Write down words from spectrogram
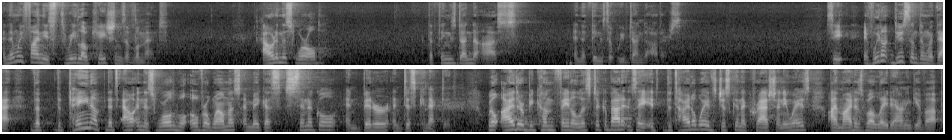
And then we find these three locations of lament out in this world, the things done to us, and the things that we've done to others. See, if we don't do something with that, the, the pain of, that's out in this world will overwhelm us and make us cynical and bitter and disconnected. We'll either become fatalistic about it and say, the tidal wave's just going to crash anyways, I might as well lay down and give up.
